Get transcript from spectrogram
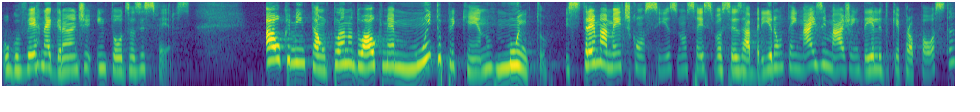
o governo é grande em todas as esferas. Alckmin, então, o plano do Alckmin é muito pequeno, muito, extremamente conciso. Não sei se vocês abriram, tem mais imagem dele do que proposta.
